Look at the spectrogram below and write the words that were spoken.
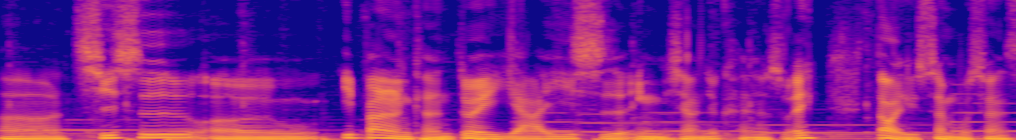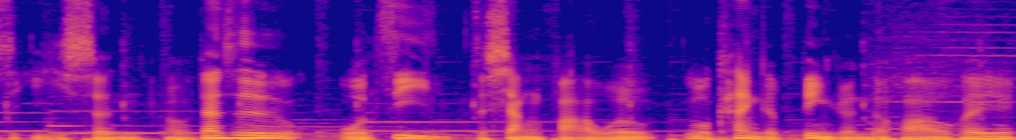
呃，其实呃，一般人可能对牙医师的印象就可能说，哎，到底算不算是医生？哦，但是我自己的想法，我如果看一个病人的话，我会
